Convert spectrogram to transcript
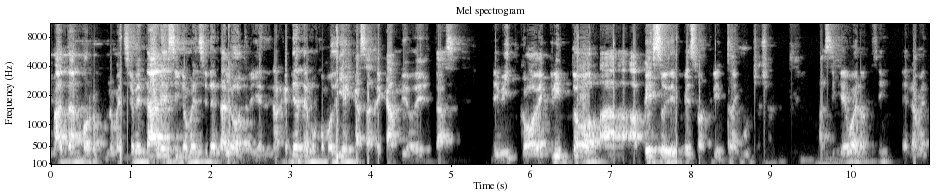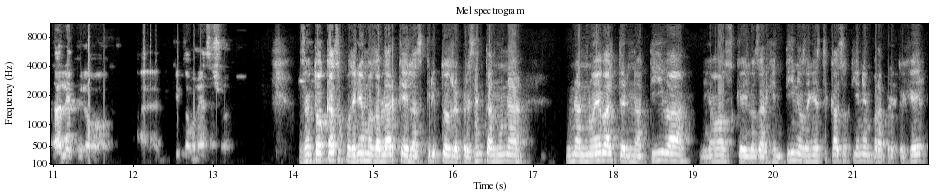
matan por no mencioné tales y no mencioné tal otra. Y en Argentina tenemos como 10 casas de cambio de estas de Bitcoin, de cripto a, peso y de peso a cripto, hay muchas ya. Así que bueno, sí, es lamentable, pero uh, criptomonedas ayudan. Sea, en todo caso, podríamos hablar que las criptos representan una, una nueva alternativa, digamos, que los argentinos en este caso tienen para proteger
